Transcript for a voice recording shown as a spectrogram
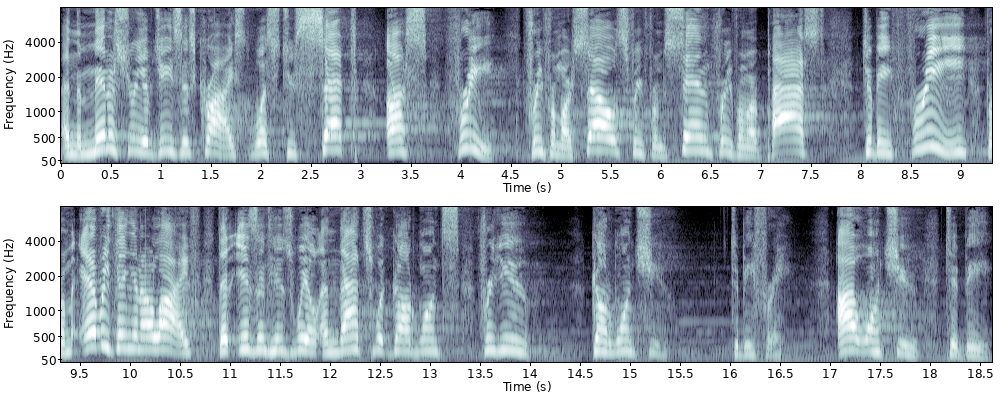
and the ministry of Jesus Christ was to set us free free from ourselves, free from sin, free from our past, to be free from everything in our life that isn't His will. And that's what God wants for you. God wants you to be free. I want you to be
